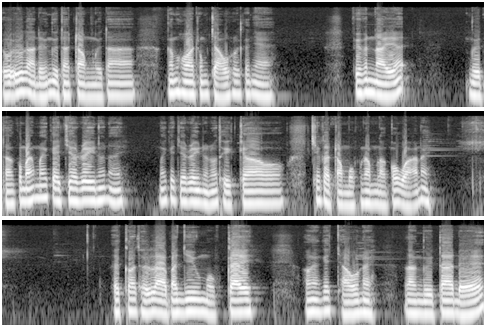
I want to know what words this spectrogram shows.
Chủ yếu là để người ta trồng, người ta ngắm hoa trong chậu thôi cả nhà. Phía bên này á, Người ta có bán mấy cây cherry nữa này. Mấy cây cherry này nó thiệt cao, Chắc là trồng một năm là có quả này. Để coi thử là bao nhiêu một cây. Ở ngang cái chậu này Là người ta để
